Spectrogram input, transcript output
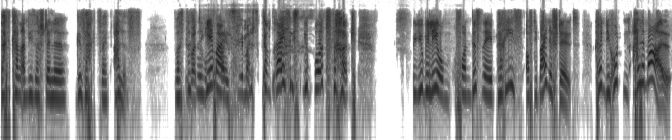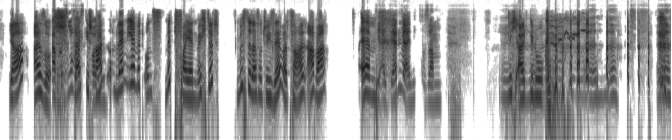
Das kann an dieser Stelle gesagt sein, alles. Was Disney jemals was jemals zum gab. 30. Geburtstag Jubiläum von Disney Paris auf die Beine stellt, können die Hutten allemal. Ja, also seid gespannt. Und wenn ihr mit uns mitfeiern möchtet, müsst ihr das natürlich selber zahlen, aber Von, ähm, wie alt werden wir eigentlich zusammen? Nicht alt genug. Äh, äh, äh,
